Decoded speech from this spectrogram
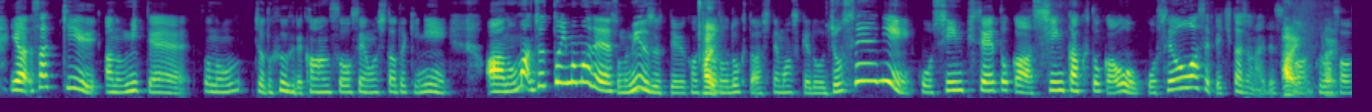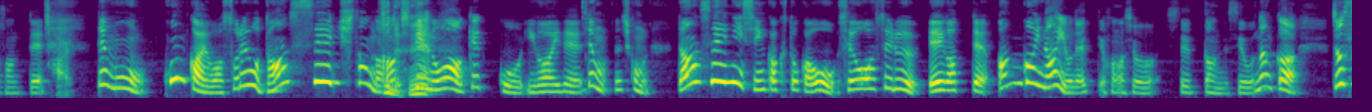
いやさっきあの見てそのちょっと夫婦で感想戦をした時にあの、まあ、ずっと今までそのミューズっていう書き方をドクターしてますけど、女性にこう神秘性とか神格とかをこう背負わせてきたじゃないですか、はい黒沢さんって。はいでも今回はそれを男性にしたんだなっていうのは結構意外ででもしかも男性に神格とかを背負わせる映画って案外ないよねっていう話をしてたんですよ。なんか女性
